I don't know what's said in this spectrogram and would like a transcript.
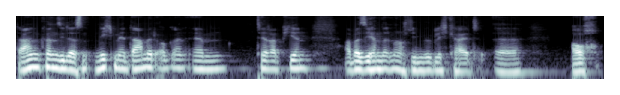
dann können Sie das nicht mehr damit ähm, therapieren, aber Sie haben dann immer noch die Möglichkeit, äh, auch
